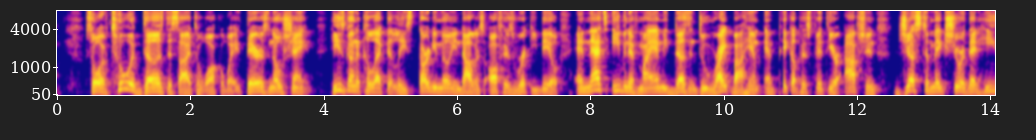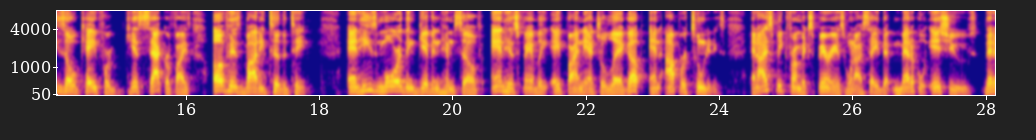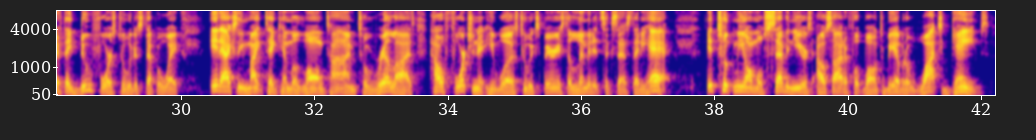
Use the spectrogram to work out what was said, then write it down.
So if Tua does decide to walk away, there's no shame. He's going to collect at least $30 million off his rookie deal. And that's even if Miami doesn't do right by him and pick up his fifth year option just to make sure that he's okay for his sacrifice of his body to the team. And he's more than giving himself and his family a financial leg up and opportunities. And I speak from experience when I say that medical issues, that if they do force Tua to step away, it actually might take him a long time to realize how fortunate he was to experience the limited success that he had. It took me almost seven years outside of football to be able to watch games.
